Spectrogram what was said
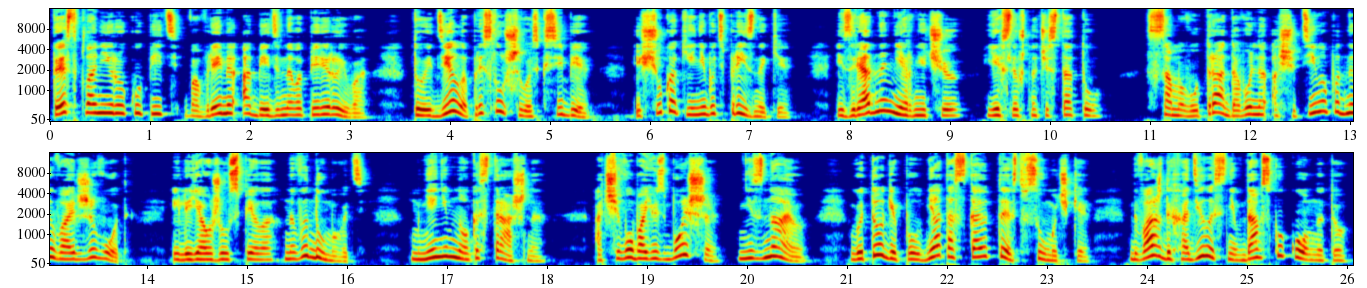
Тест планирую купить во время обеденного перерыва – то и дело прислушиваюсь к себе, ищу какие-нибудь признаки. Изрядно нервничаю, если уж на чистоту. С самого утра довольно ощутимо поднывает живот, или я уже успела навыдумывать. Мне немного страшно. А чего боюсь больше, не знаю. В итоге полдня таскаю тест в сумочке. Дважды ходила с ним в дамскую комнату,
